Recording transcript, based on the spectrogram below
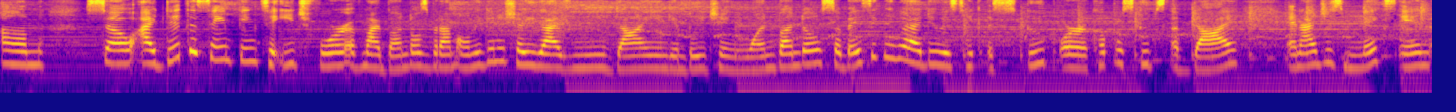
Um, so I did the same thing to each four of my bundles, but I'm only going to show you guys me dyeing and bleaching one bundle. So basically what I do is take a scoop or a couple scoops of dye and I just mix in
